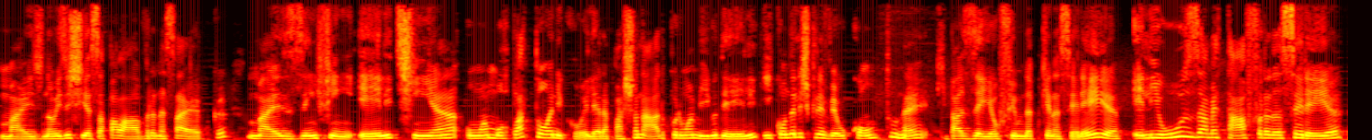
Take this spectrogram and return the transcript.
mas não existia essa palavra nessa época. Mas, enfim, ele tinha um amor platônico, ele era apaixonado por um amigo dele, e quando ele escreveu o conto, né, que baseia o filme da Pequena Sereia, ele usa a metáfora da sereia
